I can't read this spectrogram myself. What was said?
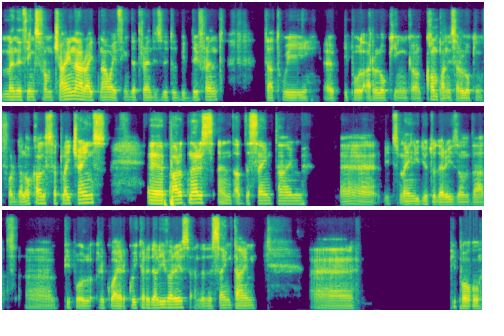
many things from China. Right now, I think the trend is a little bit different. That we uh, people are looking, or companies are looking for the local supply chains uh, partners, and at the same time, uh, it's mainly due to the reason that uh, people require quicker deliveries, and at the same time, uh, people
